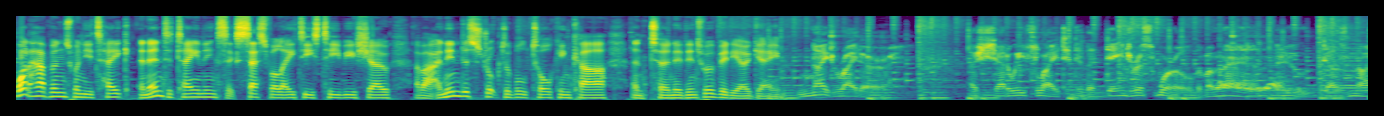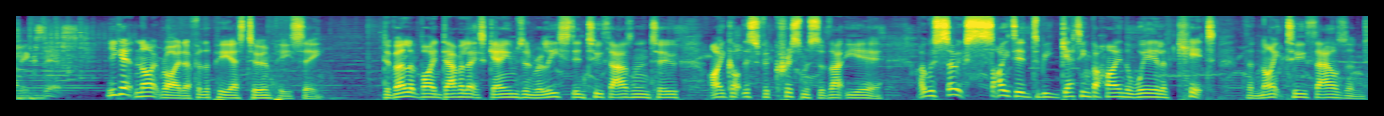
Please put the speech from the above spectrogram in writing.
What happens when you take an entertaining, successful 80s TV show about an indestructible talking car and turn it into a video game? Knight Rider. A shadowy flight into the dangerous world of a man who does not exist. You get Knight Rider for the PS2 and PC. Developed by Davilex Games and released in 2002, I got this for Christmas of that year. I was so excited to be getting behind the wheel of KITT, the Knight 2000,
